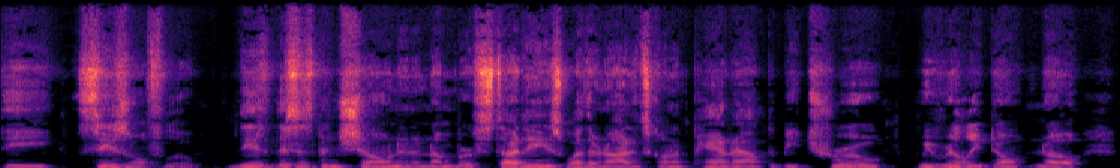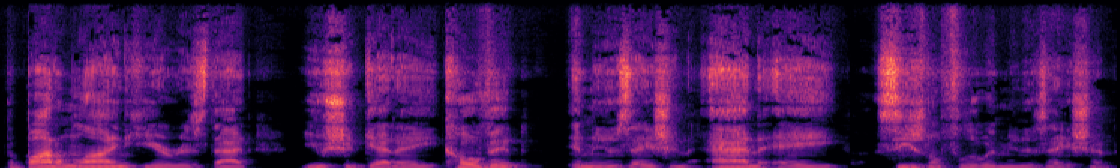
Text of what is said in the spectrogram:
the seasonal flu. This has been shown in a number of studies. Whether or not it's going to pan out to be true, we really don't know. The bottom line here is that you should get a COVID immunization and a seasonal flu immunization.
